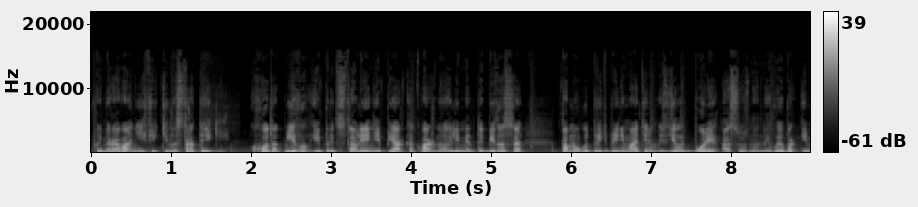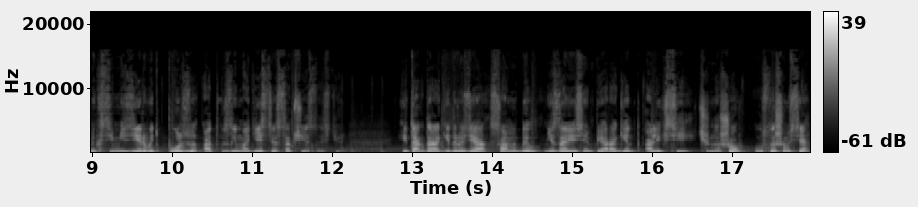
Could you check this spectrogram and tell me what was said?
в формировании эффективной стратегии. Уход от мифов и представление пиар как важного элемента бизнеса помогут предпринимателям сделать более осознанный выбор и максимизировать пользу от взаимодействия с общественностью. Итак, дорогие друзья, с вами был независимый пиар-агент Алексей Чернышов. Услышимся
